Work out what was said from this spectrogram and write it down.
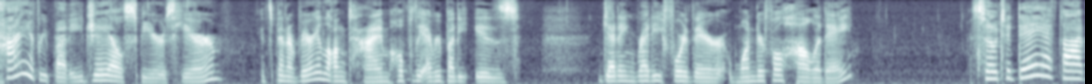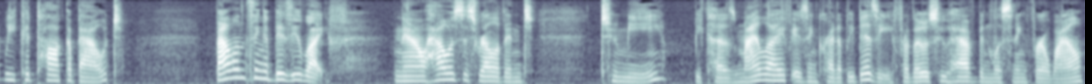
Hi, everybody. JL Spears here. It's been a very long time. Hopefully, everybody is getting ready for their wonderful holiday. So, today I thought we could talk about balancing a busy life. Now, how is this relevant to me? Because my life is incredibly busy. For those who have been listening for a while,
